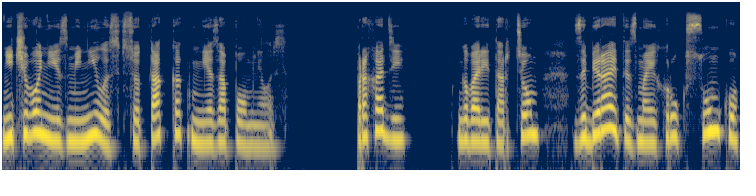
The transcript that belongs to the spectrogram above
Ничего не изменилось, все так, как мне запомнилось. «Проходи», — говорит Артем, забирает из моих рук сумку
